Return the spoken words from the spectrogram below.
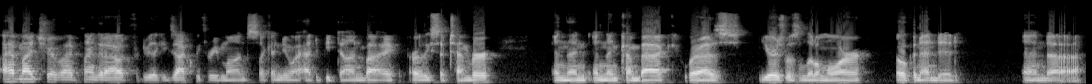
I had my trip. I had planned it out for to be like exactly three months. Like I knew I had to be done by early September, and then and then come back. Whereas yours was a little more open ended, and uh,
